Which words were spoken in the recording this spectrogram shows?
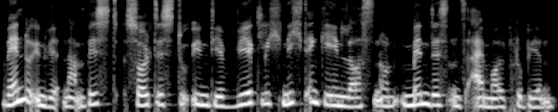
Wenn du in Vietnam bist, solltest du ihn dir wirklich nicht entgehen lassen und mindestens einmal probieren.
